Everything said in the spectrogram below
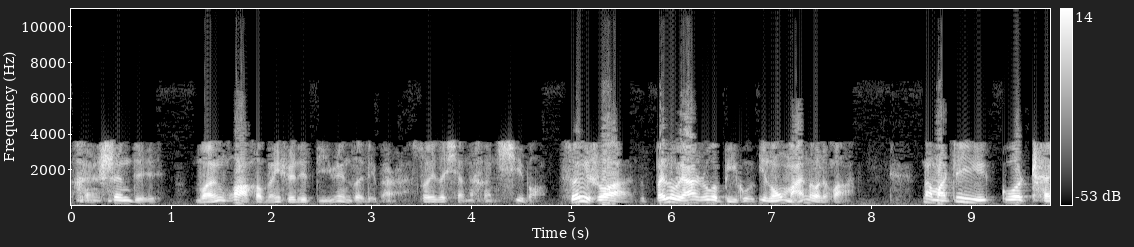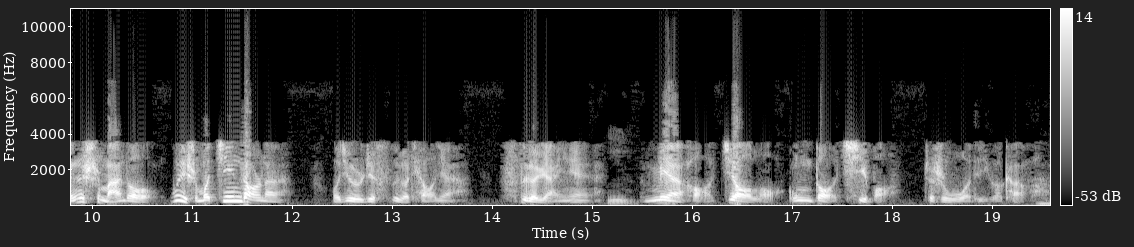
很深的。文化和文学的底蕴在里边，所以他显得很气饱。所以说啊，白鹿原如果比过一笼馒头的话，那么这一锅陈氏馒头为什么筋道呢？我就是这四个条件，四个原因：嗯，面好、窖老、公道、气饱，这是我的一个看法。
